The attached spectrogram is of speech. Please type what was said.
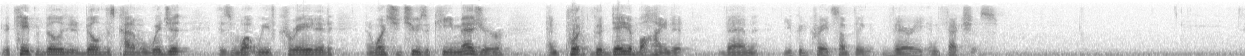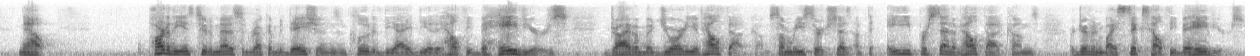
the capability to build this kind of a widget is what we've created. And once you choose a key measure and put good data behind it, then you could create something very infectious. Now, Part of the Institute of Medicine recommendations included the idea that healthy behaviors drive a majority of health outcomes. Some research says up to 80% of health outcomes are driven by six healthy behaviors.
